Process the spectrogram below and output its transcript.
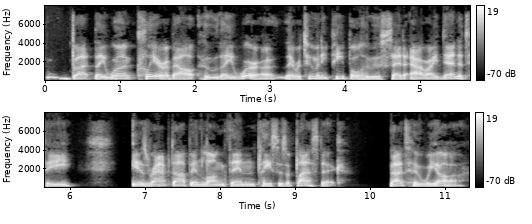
but they weren't clear about who they were. There were too many people who said our identity is wrapped up in long, thin pieces of plastic. That's who we are.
